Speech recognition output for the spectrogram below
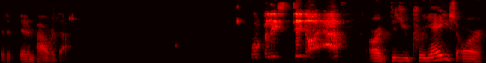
that, that empowered that? What beliefs did I have? Or did you create, or?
